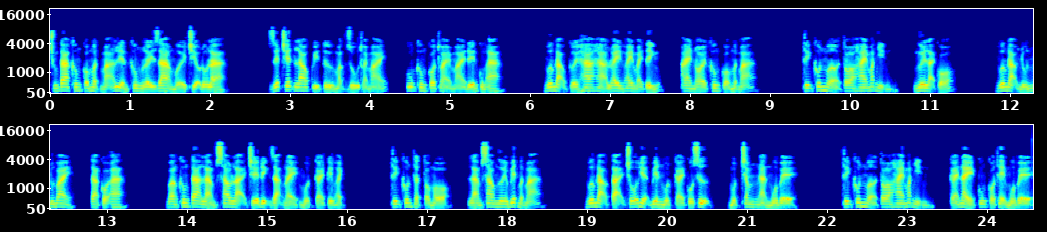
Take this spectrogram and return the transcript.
chúng ta không có mật mã liền không lấy ra mười triệu đô la. Giết chết lao quỷ tử mặc dù thoải mái, cũng không có thoải mái đến cùng a. Vương đạo cười ha hả loay hoay máy tính, ai nói không có mật mã? Tịnh khôn mở to hai mắt nhìn, ngươi lại có. Vương đạo nhún núi bay ta có a bằng không ta làm sao lại chế định dạng này một cái kế hoạch? Thịnh khôn thật tò mò, làm sao ngươi biết mật mã? Vương đạo tại chỗ hiện biên một cái cố sự, một trăm ngàn mua về Thịnh khôn mở to hai mắt nhìn, cái này cũng có thể mua về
